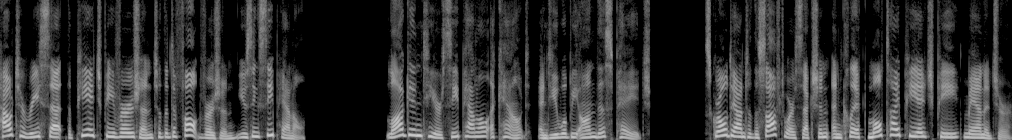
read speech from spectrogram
how to reset the PHP version to the default version using cPanel. Log into your cPanel account and you will be on this page. Scroll down to the Software section and click Multi-PHP Manager.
